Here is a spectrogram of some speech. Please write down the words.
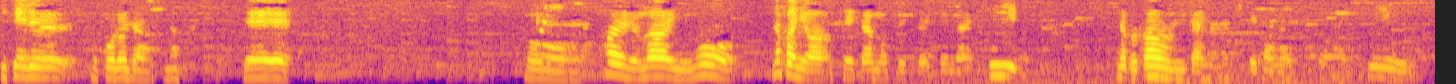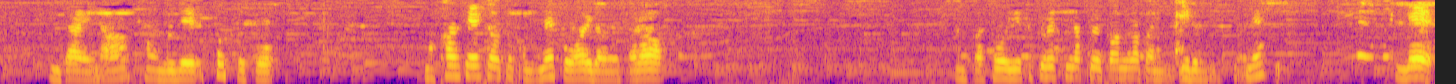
行けるところじゃなくて、そう、入る前にも、中には携帯持ってっちゃいけないし、なんかガウンみたいなの着ていかないといけないし、みたいな感じで、ちょっとこう、まあ、感染症とかもね、怖いだろうから、なんかそういう特別な空間の中にいるんですよね。で、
